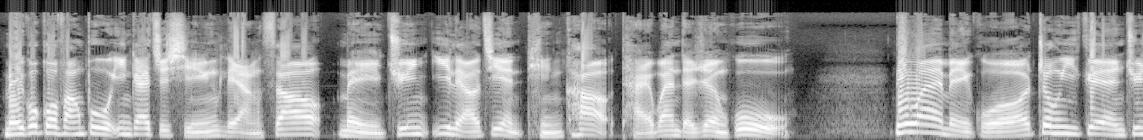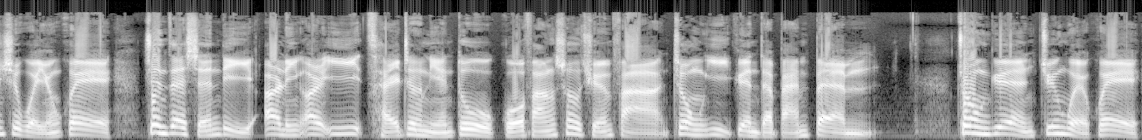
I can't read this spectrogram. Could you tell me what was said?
美国国防部应该执行两艘美军医疗舰停靠台湾的任务。另外，美国众议院军事委员会正在审理二零二一财政年度国防授权法众议院的版本，众院军委会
